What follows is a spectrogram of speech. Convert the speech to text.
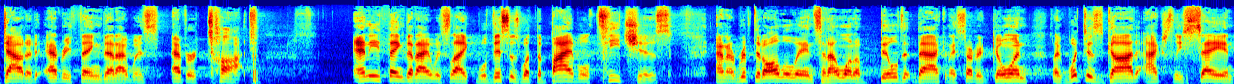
doubted everything that I was ever taught. Anything that I was like, well, this is what the Bible teaches and I ripped it all away and said, I want to build it back. And I started going, like, what does God actually say? And,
